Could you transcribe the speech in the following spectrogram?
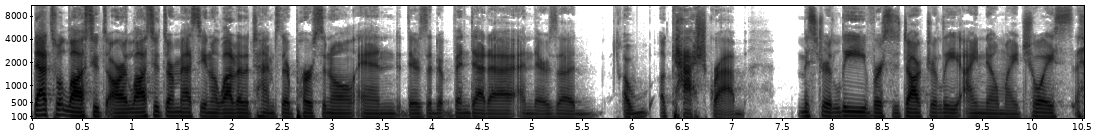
that's what lawsuits are. Lawsuits are messy, and a lot of the times they're personal, and there's a vendetta, and there's a a, a cash grab. Mr. Lee versus Dr. Lee, I know my choice.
